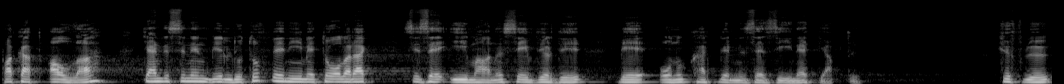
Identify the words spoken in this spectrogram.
Fakat Allah, kendisinin bir lütuf ve nimeti olarak size imanı sevdirdi ve onu kalplerinize zinet yaptı. Küfrü,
